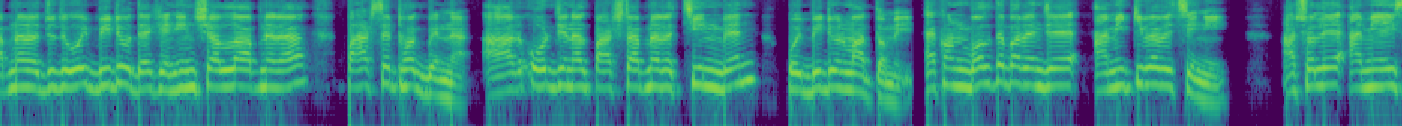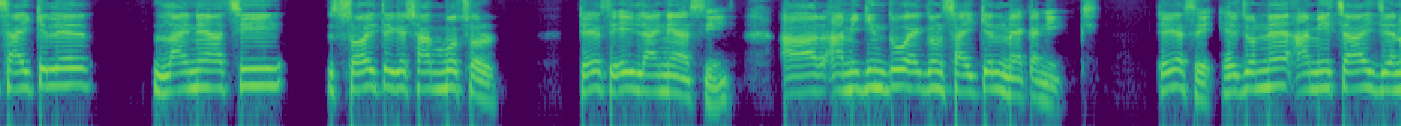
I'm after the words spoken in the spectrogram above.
আপনারা যদি ওই ভিডিও দেখেন, ইনশাল্লাহ আপনারা পার্সে ঠকবেন না। আর অরিজিনাল পার্সটা আপনারা চিনবেন ওই ভিডিওর মাধ্যমে। এখন বলতে পারেন যে আমি কীভাবে চিনি? আসলে আমি এই সাইকেলের লাইনে আছি ছয় থেকে সাত বছর। ঠিক আছে? এই লাইনে আছি। আর আমি কিন্তু একজন সাইকেল মেকানিক। ঠিক আছে? এই জন্য আমি চাই যেন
